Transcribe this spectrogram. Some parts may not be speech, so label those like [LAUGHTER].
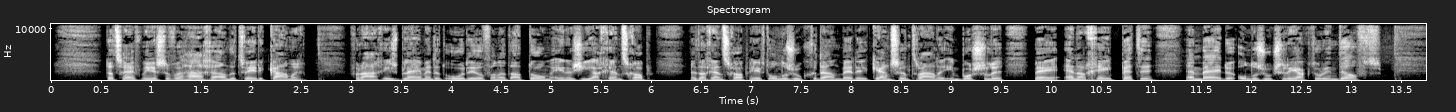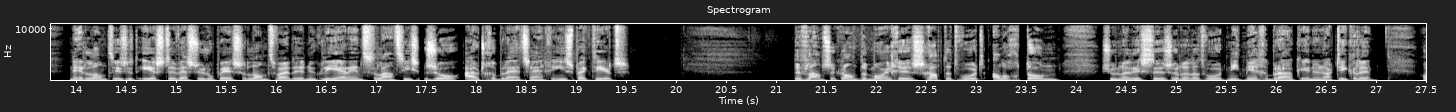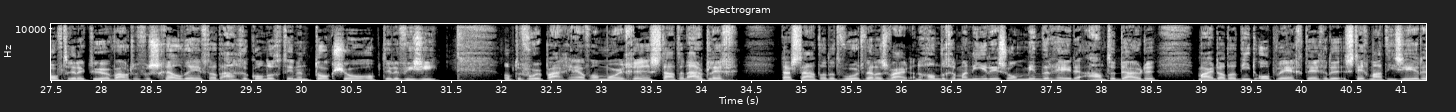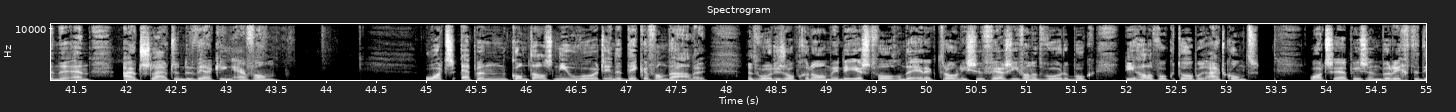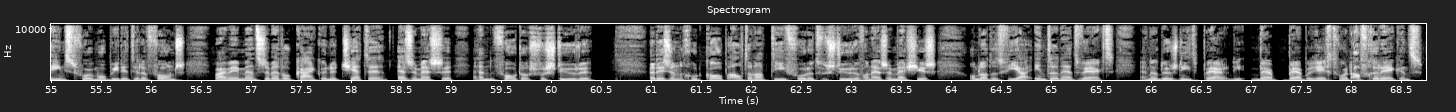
Dat schrijft minister Verhagen aan de Tweede Kamer. Verhagen is blij met het oordeel van het Atoomenergieagentschap. Het agentschap heeft onderzoek gedaan bij de kerncentrale in Borselen, bij NRG Petten en bij de onderzoeksreactor in Delft. Nederland is het eerste West-Europese land waar de nucleaire installaties zo uitgebreid zijn geïnspecteerd. De Vlaamse krant De Morgen schrapt het woord allochtoon. Journalisten zullen dat woord niet meer gebruiken in hun artikelen. Hoofdredacteur Wouter Verschelde heeft dat aangekondigd in een talkshow op televisie. Op de voorpagina van Morgen staat een uitleg. Daar staat dat het woord weliswaar een handige manier is om minderheden aan te duiden, maar dat het niet opweegt tegen de stigmatiserende en uitsluitende werking ervan. WhatsAppen komt als nieuw woord in de dikke vandalen. Het woord is opgenomen in de eerstvolgende elektronische versie van het woordenboek... die half oktober uitkomt. WhatsApp is een berichtendienst voor mobiele telefoons... waarmee mensen met elkaar kunnen chatten, sms'en en foto's versturen. Het is een goedkoop alternatief voor het versturen van sms'jes... omdat het via internet werkt en er dus niet per, per, bericht wordt afgerekend.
